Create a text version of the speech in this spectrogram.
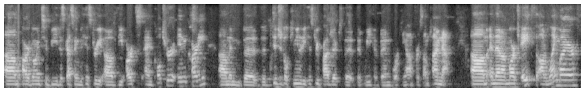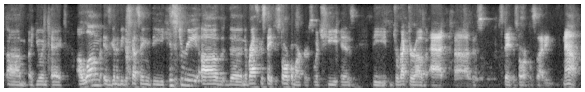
um, are going to be discussing the history of the arts and culture in Kearney um, and the, the digital community history project that, that we have been working on for some time now. Um, and then on March 8th, Autumn Langmeyer, um, a UNK alum, is going to be discussing the history of the Nebraska State Historical Markers, which she is the director of at uh, State Historical Society now.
